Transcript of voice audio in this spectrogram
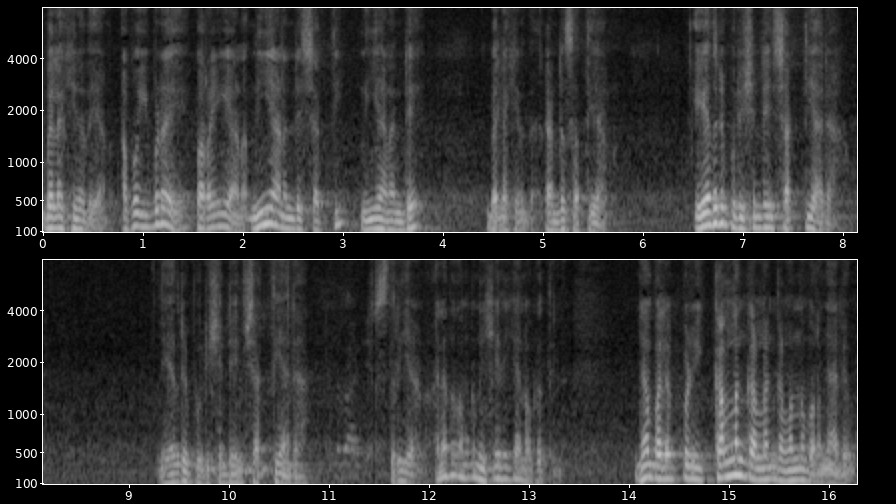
ബലഹീനതയാണ്. അപ്പോൾ ഇവിടെ പറയുകയാണ് നീയാണ് എന്റെ ശക്തി നീയാണ് എന്റെ ബലഹീനത. രണ്ട് സത്യമാണ്. ഏതൊരു പുരുഷന്റെയും ശക്തി ആരാ? ഏതൊരു പുരുഷന്റെയും ശക്തി ആരാ? സ്ത്രീയാണ്. അതിനകത്ത് നമുക്ക് നിഷേധിക്കാൻ ഒക്കത്തില്ല. ഞാൻ പലപ്പോഴും ഈ കള്ളം കള്ളം കള്ളം എന്ന് പറഞ്ഞാലും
